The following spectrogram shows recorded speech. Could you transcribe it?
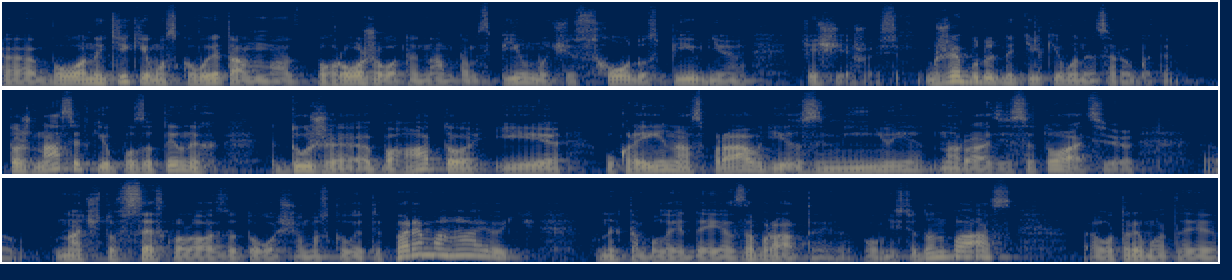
Е, Бо не тільки московитам погрожувати нам там з півночі, з сходу, з півдня чи ще щось. Вже будуть не тільки вони це робити. Тож наслідків позитивних дуже багато, і Україна справді змінює наразі ситуацію. Е, Начебто все складалось до того, що московити перемагають. У них там була ідея забрати повністю Донбас, е, отримати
